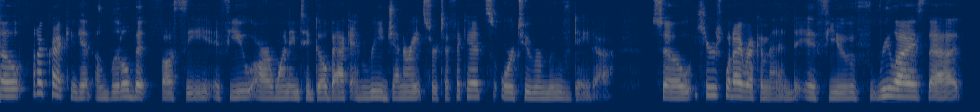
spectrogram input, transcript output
So AutoCrat can get a little bit fussy if you are wanting to go back and regenerate certificates or to remove data. So here's what I recommend. If you've realized that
